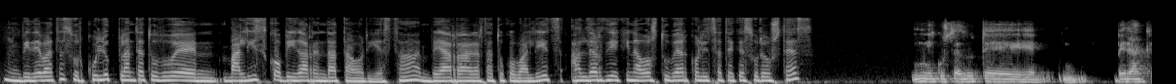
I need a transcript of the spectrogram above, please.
Bide batez urkuluk plantatu duen balizko bigarren data hori, ezta? Beharra gertatuko balitz, alderdiekin adostu beharko litzateke zure ustez? Nik uste dute berak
